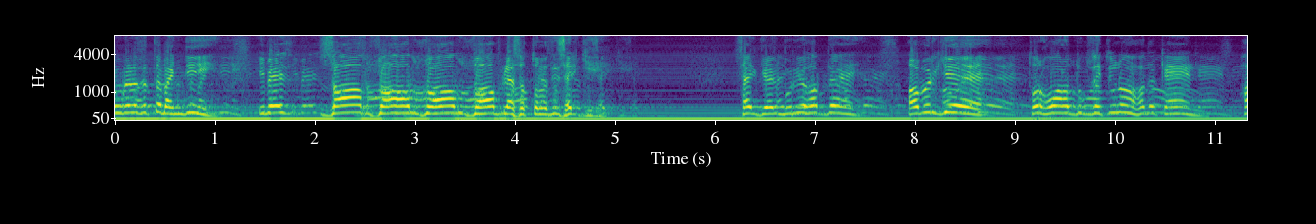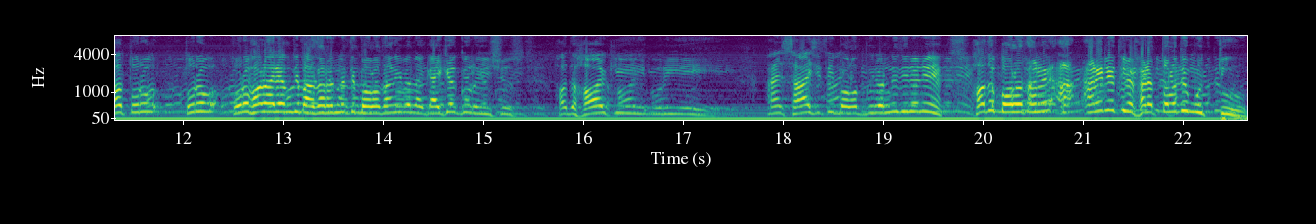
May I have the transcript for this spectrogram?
উঠে বান্ধি ইবে জব জব জব জব দি বুড়ি ভাড়া বাজারের বলদ আনি বেলা গাইকে গুলো হয় কি বুড়ি? আমি চাইছি তুই বলদ বিরণ্য দিলে নি। হয়তো আনিলে তুই ফেরত তলা দিয়ে মৃত্যু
